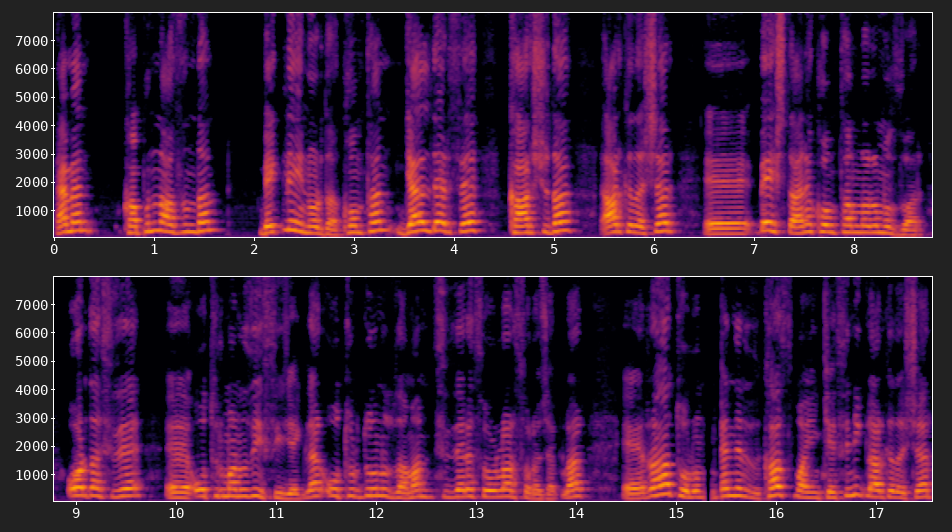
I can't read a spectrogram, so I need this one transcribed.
Hemen kapının ağzından bekleyin orada. Komutan gel derse karşıda arkadaşlar 5 tane komutanlarımız var. Orada size e, oturmanızı isteyecekler. Oturduğunuz zaman sizlere sorular soracaklar. E, rahat olun. Kendinizi kasmayın. Kesinlikle arkadaşlar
